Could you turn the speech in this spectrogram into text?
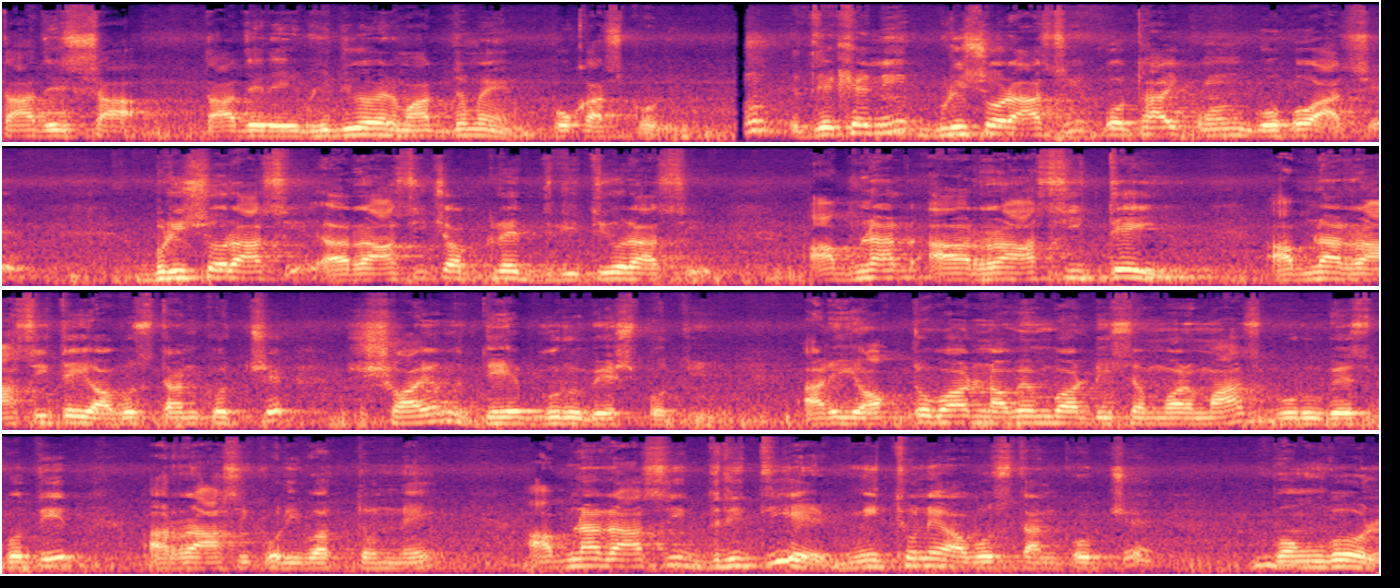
তাদের সা- তাদের এই ভিডিওর মাধ্যমে প্রকাশ করি। দেখে নিই বৃষ রাশি কোথায় কোন গ্রহ আছে। বৃষ রাশি রাশিচক্রের দ্বিতীয় রাশি। আপনার রাশিতেই আপনার রাশিতেই অবস্থান করছে স্বয়ং দেবগুরু বৃহস্পতি। আর এই অক্টোবর, নভেম্বর, ডিসেম্বর মাস গুরু বৃহস্পতির আর রাশি পরিবর্তন নেই। আপনার রাশি দ্বিতীয় মিথুনে অবস্থান করছে মঙ্গল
